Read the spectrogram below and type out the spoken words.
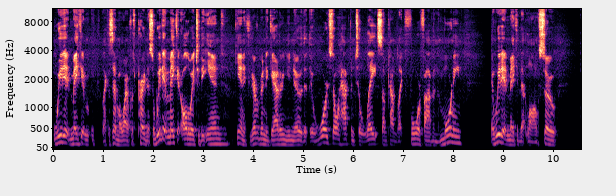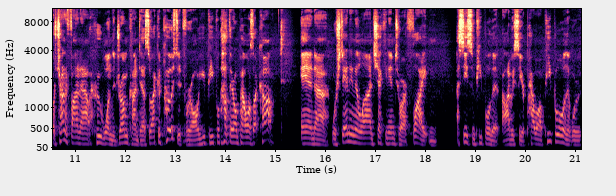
we didn't make it. Like I said, my wife was pregnant, so we didn't make it all the way to the end. Again, if you've ever been to gathering, you know that the awards don't happen until late, sometimes like four or five in the morning, and we didn't make it that long. So I was trying to find out who won the drum contest so I could post it for all you people out there on powwows.com. And uh, we're standing in line checking into our flight, and I see some people that obviously are powwow people and that were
